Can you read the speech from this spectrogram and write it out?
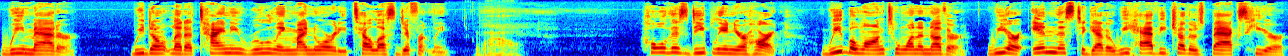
We matter. We don't let a tiny ruling minority tell us differently. Wow. Hold this deeply in your heart. We belong to one another. We are in this together. We have each other's backs here.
